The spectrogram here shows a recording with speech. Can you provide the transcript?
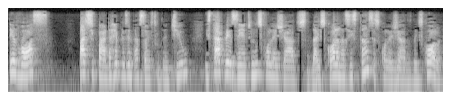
ter voz, participar da representação estudantil, estar presente nos colegiados da escola, nas instâncias colegiadas da escola.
